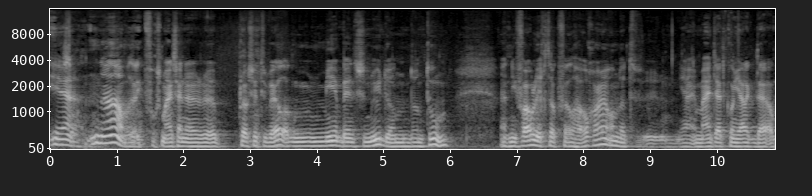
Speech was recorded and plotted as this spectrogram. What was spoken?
ja, nou, volgens mij zijn er eh, procentueel ook meer mensen nu dan, dan toen. Het niveau ligt ook veel hoger, omdat eh, ja, in mijn tijd kon je eigenlijk daar ook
